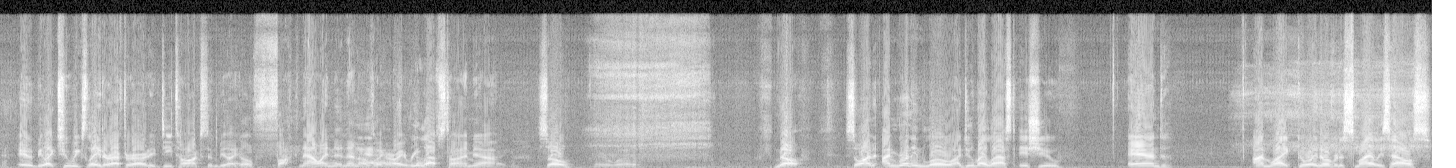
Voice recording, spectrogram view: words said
it would be like two weeks later after I already detoxed and be like, oh fuck, now I. And then I was like, all right, relapse time, yeah. So There it was. no, so I'm I'm running low. I do my last issue, and I'm like going over to Smiley's house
